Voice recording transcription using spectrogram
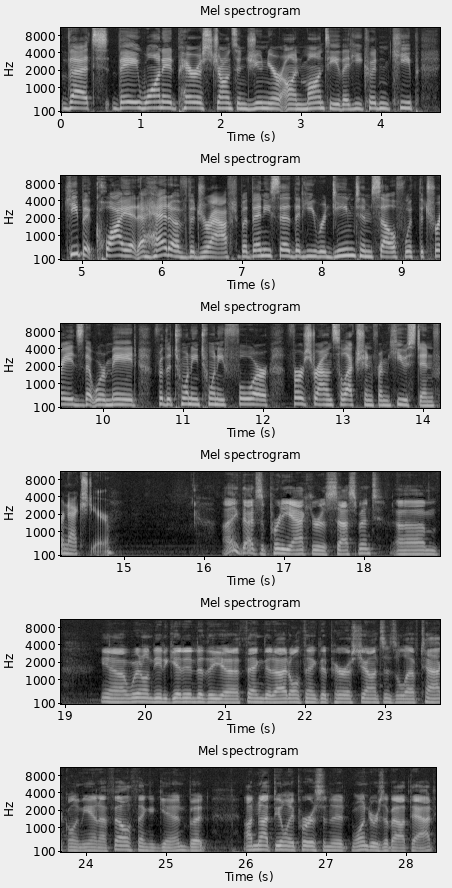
that they wanted Paris Johnson Jr. on Monty, that he couldn't keep keep it quiet ahead of the draft. But then he said that he redeemed himself with the trades that were made for the 2024 first round selection from Houston for next year. I think that's a pretty accurate assessment. Um, you know, we don't need to get into the uh, thing that I don't think that Paris Johnson's a left tackle in the NFL thing again, but I'm not the only person that wonders about that.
